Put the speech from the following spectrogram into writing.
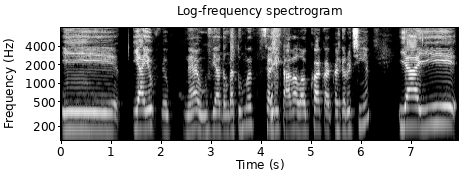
E, e aí eu, eu, né, o viadão da turma se ajeitava logo com, a- com a- com as garotinhas. E aí,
